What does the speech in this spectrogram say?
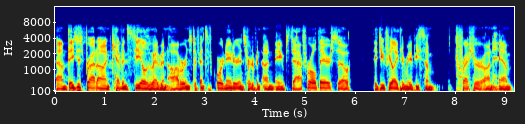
Um, they just brought on Kevin Steele, who had been Auburn's defensive coordinator and sort of an unnamed staff role there. So they do feel like there may be some pressure on him.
